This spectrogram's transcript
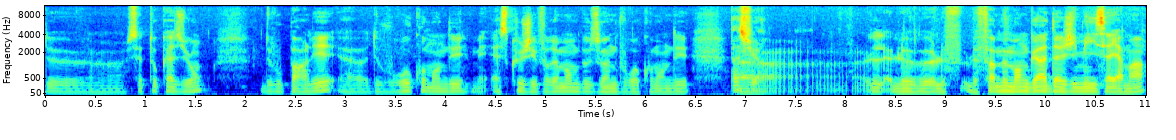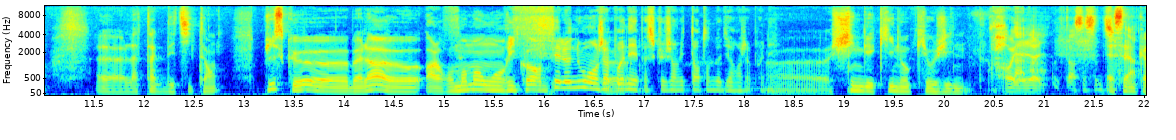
de cette occasion de vous parler, euh, de vous recommander. Mais est-ce que j'ai vraiment besoin de vous recommander Pas sûr. Euh, le, le, fameux manga d'Hajime Isayama, euh, L'attaque des titans. Puisque ben là, alors au moment où on record. Fais-le nous en japonais, parce que j'ai envie de t'entendre le dire en japonais. Shingeki no Kyojin. Oh, Putain, ça SNK.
